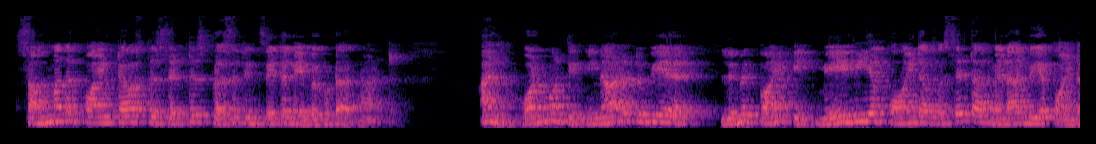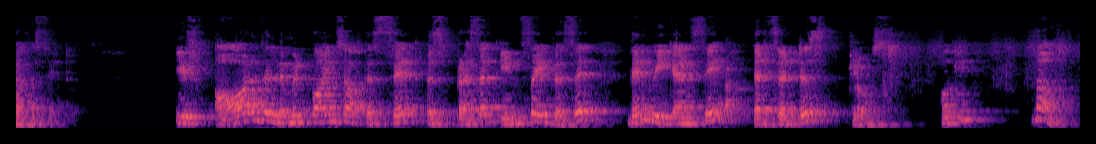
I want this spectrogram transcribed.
some other point of the set is present inside the neighborhood or not. And one more thing, in order to be a limit point, it may be a point of a set or may not be a point of a set. If all the limit points of the set is present inside the set, then we can say that set is closed. Okay. Now,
